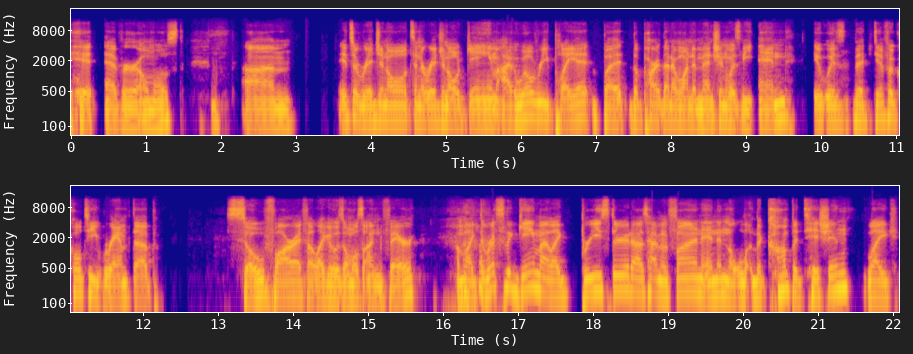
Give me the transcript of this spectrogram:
hit ever almost. Um it's original. It's an original game. I will replay it, but the part that I wanted to mention was the end. It was the difficulty ramped up so far i felt like it was almost unfair. I'm like the rest of the game i like breezed through it. I was having fun. And then the the competition like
